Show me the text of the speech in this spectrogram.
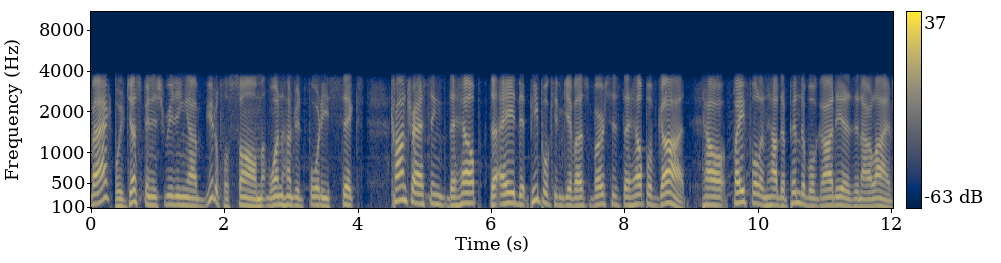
Back. We've just finished reading a beautiful Psalm 146, contrasting the help, the aid that people can give us versus the help of God. How faithful and how dependable God is in our lives.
